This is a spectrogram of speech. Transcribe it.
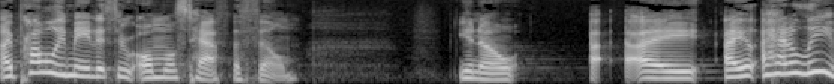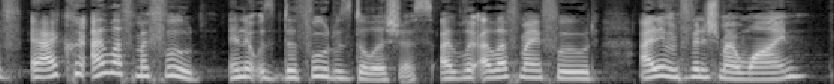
I probably made it through almost half the film. You know, I, I, I had to leave. I could I left my food, and it was the food was delicious. I, I left my food. I didn't even finish my wine.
